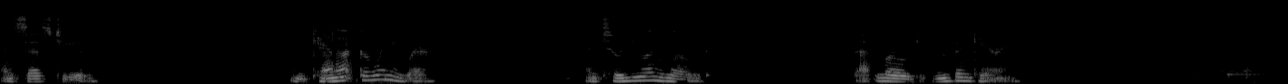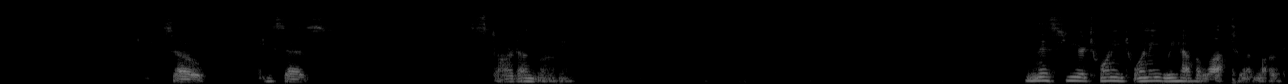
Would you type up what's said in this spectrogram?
and says to you, You cannot go anywhere until you unload that load you've been carrying. So he says, start unloading. In this year 2020, we have a lot to unload.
